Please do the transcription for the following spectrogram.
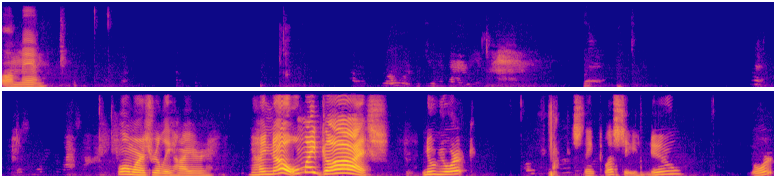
Oh man. Walmart's really higher. I know. Oh my gosh. New York. Let's think. Let's see. New York.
